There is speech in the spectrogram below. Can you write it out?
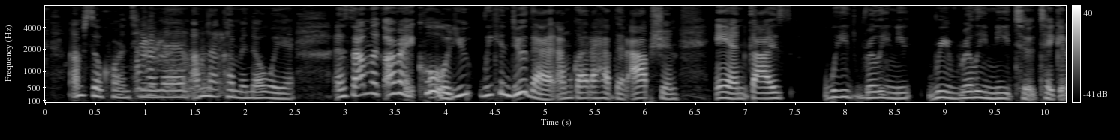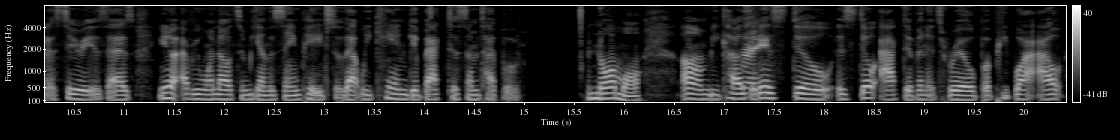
I'm still quarantining, man. I'm not coming nowhere. And so I'm like, all right, cool. You, we can do that. I'm glad I have that option. And guys, we really need we really need to take it as serious as you know everyone else and be on the same page so that we can get back to some type of normal um, because right. it is still is still active and it's real but people are out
